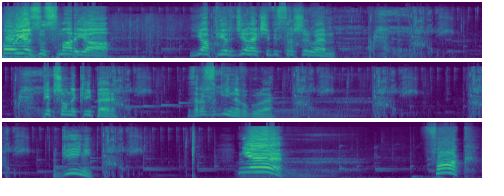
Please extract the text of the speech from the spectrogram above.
O Jezus Maria! Ja pierdzielę jak się wystraszyłem! Pieprzony Clipper. Zaraz zginę w ogóle. Gin! Nie! Fuck!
